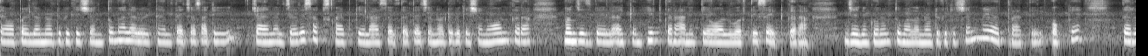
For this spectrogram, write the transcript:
तेव्हा पहिलं नोटिफिकेशन तुम्हाला भेटेल. त्याच्यासाठी चॅनल जरी सबस्क्राईब केला असेल तर त्याचं नोटिफिकेशन ऑन करा. म्हणजेच बेल आयकन हिट करा आणि ते ऑलवरती सेट करा. जेणेकरून तुम्हाला नोटिफिकेशन मिळत राहतील. ओके तर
